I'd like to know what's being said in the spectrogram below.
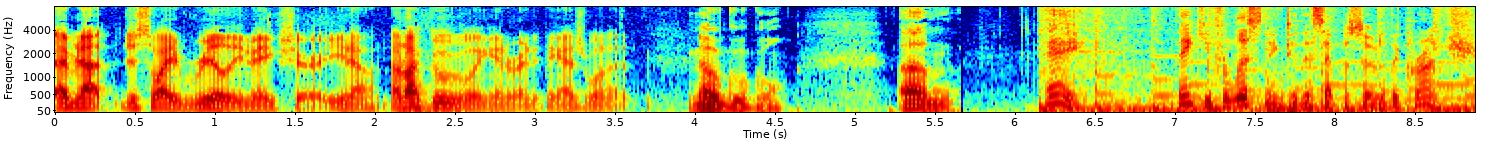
I'm not just so I really make sure. You know, I'm not googling it or anything. I just want to. No Google. Um, Hey, thank you for listening to this episode of The Crunch.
